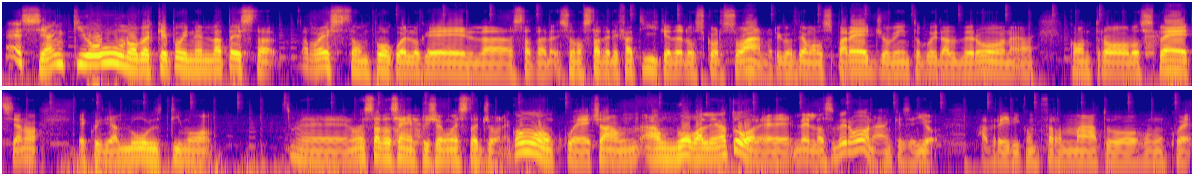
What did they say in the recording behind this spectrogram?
Eh sì, anch'io uno perché poi nella testa resta un po' quello che stata, sono state le fatiche dello scorso anno. Ricordiamo lo spareggio vinto poi dal Verona contro lo Spezia, no? E quindi all'ultimo eh, non è stata semplice come stagione. Comunque ha un, ha un, nuovo allenatore nella Sverona, anche se io avrei riconfermato comunque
